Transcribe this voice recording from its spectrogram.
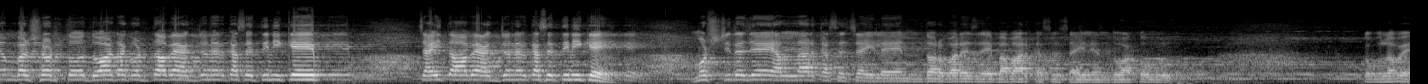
নম্বর শর্ত, দোয়াটা করতে হবে একজনের কাছে তিনি কে? চাইতে হবে একজনের কাছে তিনি কে? মসজিদে যে আল্লাহর কাছে চাইলেন, দরবারে যে বাবার কাছে চাইলেন, দোয়া কবুল। কবুল হবে?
